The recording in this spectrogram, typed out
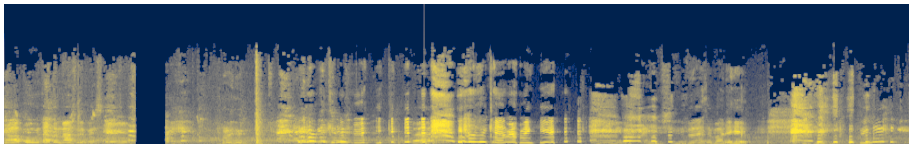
No, but without the mask would have been scary. We have a camera right here. but that's about it. really?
